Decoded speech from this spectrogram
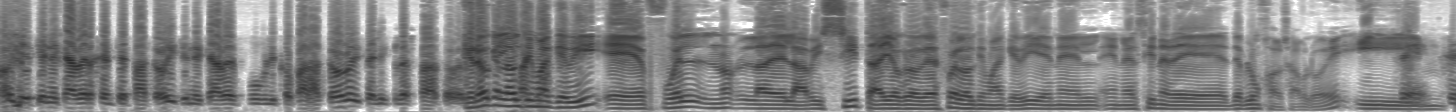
Oye, tiene que haber gente para todo y tiene que haber público para todo y películas para todo. Creo que la última que vi eh, fue el- no, la de la visita, yo creo que fue la última que vi en el, en el cine de, de Blumhouse, hablo, ¿eh? Y Sí,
